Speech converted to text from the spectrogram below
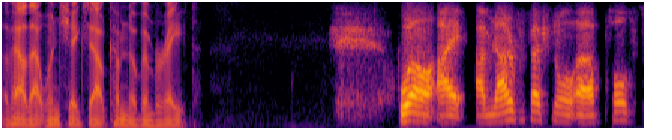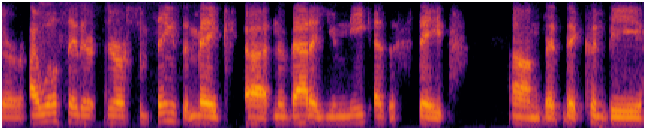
of how that one shakes out come November 8th? Well, I, I'm not a professional uh, pollster. I will say there, there are some things that make uh, Nevada unique as a state um, that, that could be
